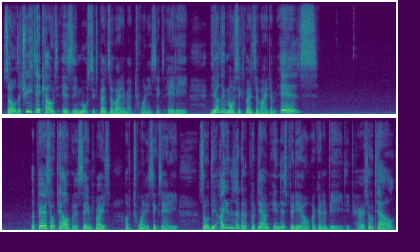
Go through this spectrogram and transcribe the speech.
So the Tree Steakhouse is the most expensive item at 2680. The other most expensive item is the Paris Hotel for the same price of 2680. So the items I'm going to put down in this video are going to be the Paris Hotel,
